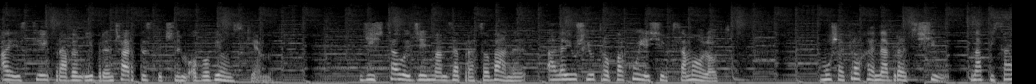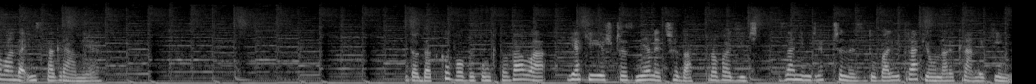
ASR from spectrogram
a jest jej prawem i wręcz artystycznym obowiązkiem. Dziś cały dzień mam zapracowany, ale już jutro pakuję się w samolot. Muszę trochę nabrać sił, napisała na Instagramie. Dodatkowo wypunktowała, jakie jeszcze zmiany trzeba wprowadzić, zanim dziewczyny z Dubaju trafią na ekrany kin.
